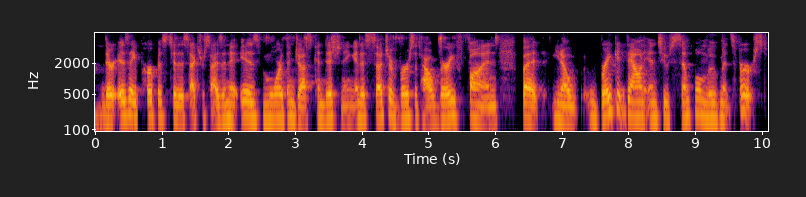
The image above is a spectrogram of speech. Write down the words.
mm-hmm. there is a purpose to this exercise and it is more than just conditioning. It is such a versatile, very fun, but you know, break it down into simple movements first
